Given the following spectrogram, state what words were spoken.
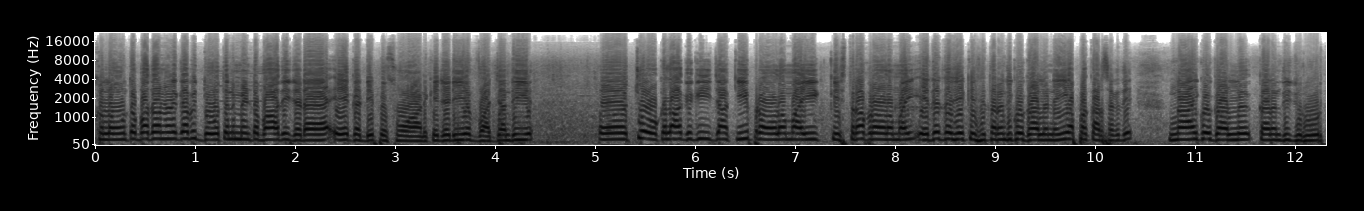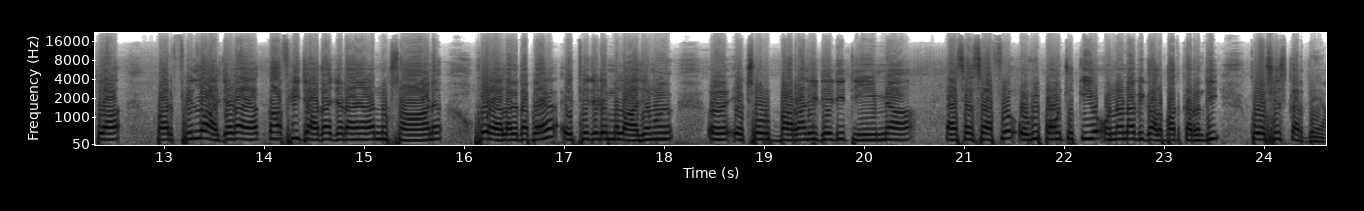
ਖਲੋਣ ਤੋਂ ਬਾਅਦ ਉਹਨਾਂ ਨੇ ਕਿਹਾ ਵੀ 2-3 ਮਿੰਟ ਬਾਅਦ ਹੀ ਜਿਹੜਾ ਹੈ ਇਹ ਗੱਡੀ ਪਿੱਛੋਂ ਆਣ ਕੇ ਜਿਹੜੀ ਇਹ ਵੱਜ ਜਾਂਦੀ ਹੈ ਝੋਕ ਲੱਗ ਗਈ ਜਾਂ ਕੀ ਪ੍ਰੋਬਲਮ ਆਈ ਕਿਸ ਤਰ੍ਹਾਂ ਪ੍ਰੋਬਲਮ ਆਈ ਇਹਦੇ ਤੇ ਜੇ ਕਿਸੇ ਤਰ੍ਹਾਂ ਦੀ ਕੋਈ ਗੱਲ ਨਹੀਂ ਆਪਾਂ ਕਰ ਸਕਦੇ ਨਾ ਹੀ ਕੋਈ ਗੱਲ ਕਰਨ ਦੀ ਜ਼ਰੂਰਤ ਆ। ਪਰ ਫਿਲਹਾਲ ਜਿਹੜਾ ਆ ਕਾਫੀ ਜ਼ਿਆਦਾ ਜਿਹੜਾ ਆ ਨੁਕਸਾਨ ਹੋਇਆ ਲੱਗਦਾ ਪਿਆ। ਇੱਥੇ ਜਿਹੜੇ ਮੁਲਾਜ਼ਮ ਅ, 112 ਦੀ ਜਿਹੜੀ ਟੀਮ ਆ ਐਸਐਸਐਫ ਉਹ ਵੀ ਪਹੁੰਚ ਚੁੱਕੀ ਹੈ ਉਹਨਾਂ ਨਾਲ ਵੀ ਗੱਲਬਾਤ ਕਰਨ ਦੀ ਕੋਸ਼ਿਸ਼ ਕਰਦੇ ਆ।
